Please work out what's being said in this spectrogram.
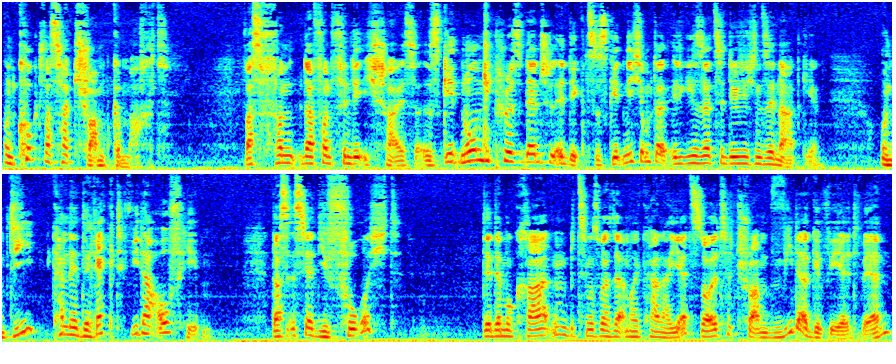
und guckt, was hat Trump gemacht. Was von, davon finde ich scheiße. Es geht nur um die Presidential Edicts. Es geht nicht um die Gesetze, die durch den Senat gehen. Und die kann er direkt wieder aufheben. Das ist ja die Furcht der Demokraten bzw. der Amerikaner jetzt, sollte Trump wiedergewählt werden,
